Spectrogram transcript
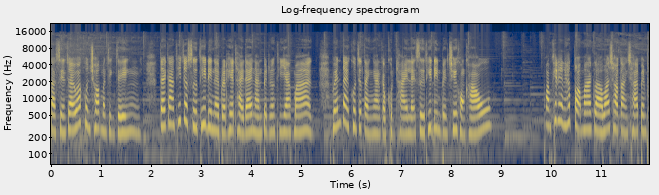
ตัดสินใจว่าคุณชอบมันจริง ๆ แต่การที่จะซื้อที่ดินในประเทศไทยได้นั้นเป็นเรื่องที่ยากมาก เว้นแต่คุณจะแต่งงานกับคนไทยและซื้อที่ดินเป็นชื่อของเขา ความคิดเห็นท่านต่อมากล่าวว่าชาวต่างชาติเป็นพ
